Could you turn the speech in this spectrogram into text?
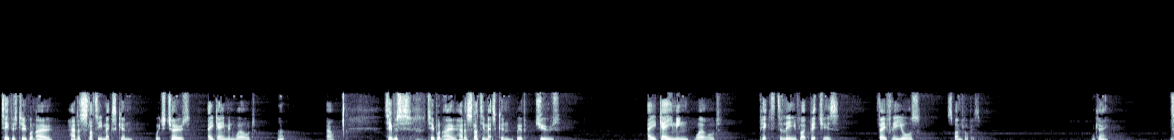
T-Pis 2.0 had a slutty Mexican which chose a gaming world. Huh? Oh. T-Pis 2.0 had a slutty Mexican with Jews. A gaming world picked to leave like bitches. Faithfully yours, SpongeBobbies. Okay.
